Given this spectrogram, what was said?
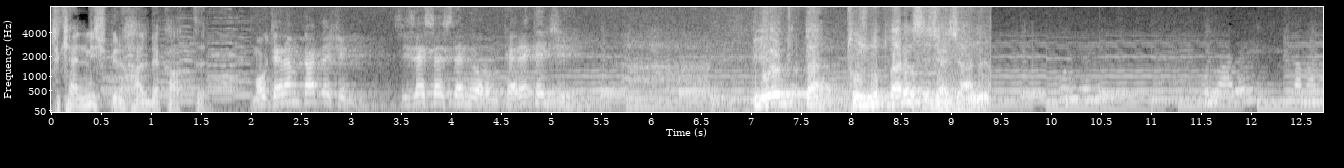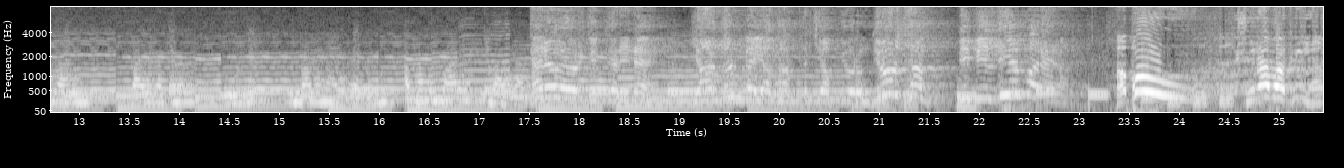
tükenmiş bir halde kalktı. Muhterem kardeşim size sesleniyorum TRT'ci. Biliyorduk da tuzlukların sıcacağını Mübarek Ramazan bayramı, Kurban bayramı, ama mübarek bayram. terör örgütlerine yardım ve yataklık yapıyorum diyorsam bir bildiğim var herhalde. Şuna bakın ya.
